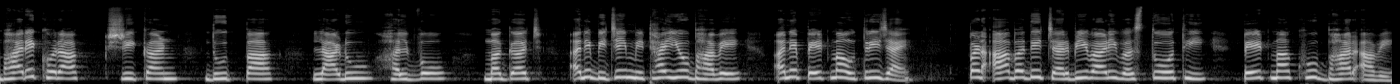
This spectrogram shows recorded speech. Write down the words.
ભારે ખોરાક, શ્રીખંડ, દૂધપાક, લાડુ, હલવો, મગજ અને બીજી મીઠાઈઓ ભાવે અને પેટમાં ઉતરી જાય. પણ આ બધી ચરબીવાળી વસ્તુઓથી પેટમાં ખૂબ ભાર આવે.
